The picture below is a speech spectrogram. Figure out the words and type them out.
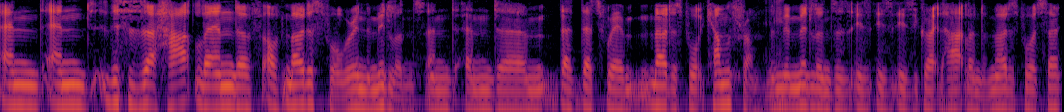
and and this is a heartland of, of motorsport. We're in the Midlands, and and um, that, that's where motorsport comes from. The yeah. Midlands is, is, is, is, a great heartland of motorsport. So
